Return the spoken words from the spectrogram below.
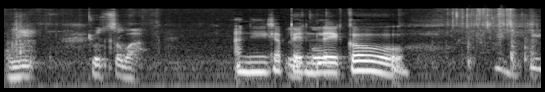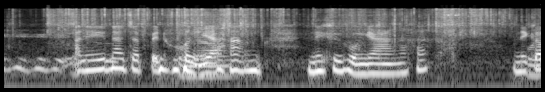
อันนี้ชุดสว่างอันนี้ก็เป็น Lego เลโก้ อันนี้น่าจะเป็นห่วงยาง อันนี้คือห่วงยางนะคะอันนี้ก็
